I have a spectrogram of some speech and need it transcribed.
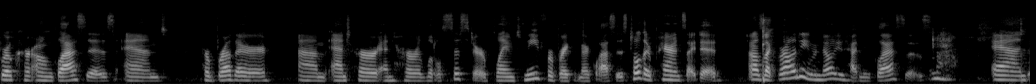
broke her own glasses and her brother um and her and her little sister blamed me for breaking their glasses told their parents i did and i was like girl i didn't even know you had new glasses and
